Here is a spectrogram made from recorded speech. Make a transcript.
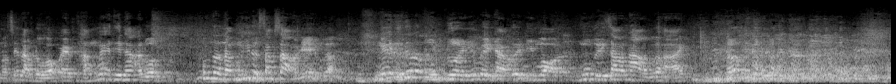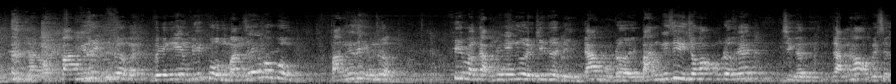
Nó sẽ làm đầu óc em thắng mẹ thiên hạ luôn. Không thể nào nghĩ được sắc sảo như em cả nghe thì rất là buồn cười, nhưng về nhà có thể đi mò, mua cái dao nào cơ hả anh? Đó. Bán cái gì cũng được ấy. Về anh em vĩ cuồng bán dễ vô cùng. Bán cái gì cũng được. Khi mà gặp những người trên đời đỉnh cao cuộc đời, bán cái gì cho họ cũng được hết. Chỉ cần gắn họ với sự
